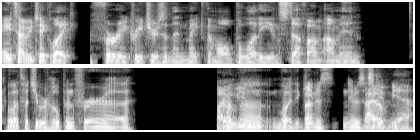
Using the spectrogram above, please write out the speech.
Anytime you take like furry creatures and then make them all bloody and stuff, I'm I'm in. Well, that's what you were hoping for uh, from uh, boy. The Bio- game is name is Bio, escaping me. yeah,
